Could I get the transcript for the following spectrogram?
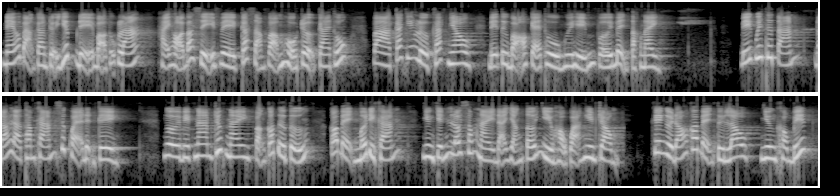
Nếu bạn cần trợ giúp để bỏ thuốc lá, hãy hỏi bác sĩ về các sản phẩm hỗ trợ cai thuốc và các chiến lược khác nhau để từ bỏ kẻ thù nguy hiểm với bệnh tật này. Bí quyết thứ 8 đó là thăm khám sức khỏe định kỳ. Người Việt Nam trước nay vẫn có tư tưởng có bệnh mới đi khám, nhưng chính lối sống này đã dẫn tới nhiều hậu quả nghiêm trọng khi người đó có bệnh từ lâu nhưng không biết.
